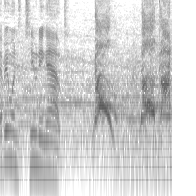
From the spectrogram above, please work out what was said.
Everyone's tuning out. No! No, God!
